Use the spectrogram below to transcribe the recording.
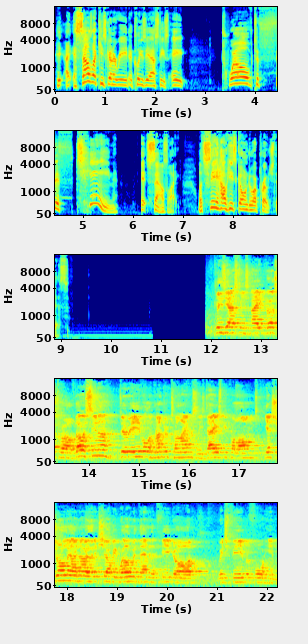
he, it sounds like he's going to read Ecclesiastes 8, 12 to 15. It sounds like. Let's see how he's going to approach this. Ecclesiastes 8, verse 12. Though a sinner do evil an hundred times and his days be prolonged, yet surely I know that it shall be well with them that fear God, which fear before him.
